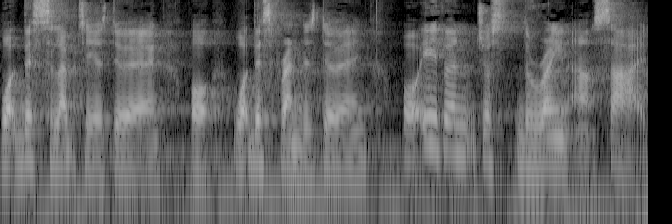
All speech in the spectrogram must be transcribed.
what this celebrity is doing, or what this friend is doing, or even just the rain outside.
